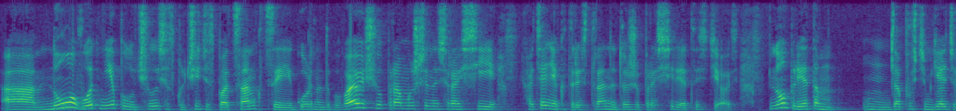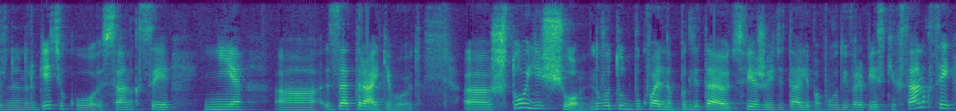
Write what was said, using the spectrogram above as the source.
А, но вот не получилось исключить из-под санкций горнодобывающую промышленность России, хотя некоторые страны тоже просили это сделать. Но при этом, допустим, ядерную энергетику санкции не а, затрагивают. А, что еще? Ну вот тут буквально подлетают свежие детали по поводу европейских санкций.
